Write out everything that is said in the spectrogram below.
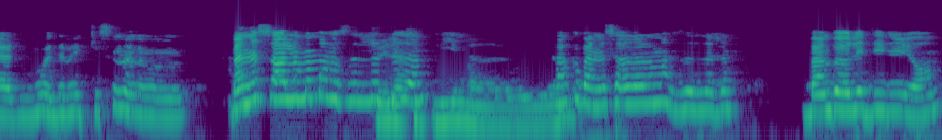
Evet burada beklesin arabamız. Ben de sağlamamı Şöyle hazırladım. kilitleyeyim ben arabayı. Kanka ben de sağlamamı hazırladım. Ben böyle diliyorum.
